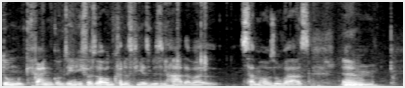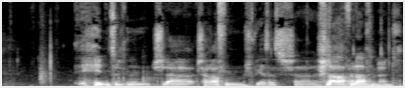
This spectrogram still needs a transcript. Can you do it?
dumm, krank und sich nicht versorgen können. Das klingt jetzt ein bisschen hart, aber somehow so war es. Mhm. Ähm, hin zu diesem Schla Scharaffen, wie heißt das? Schla Schlaraffenland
